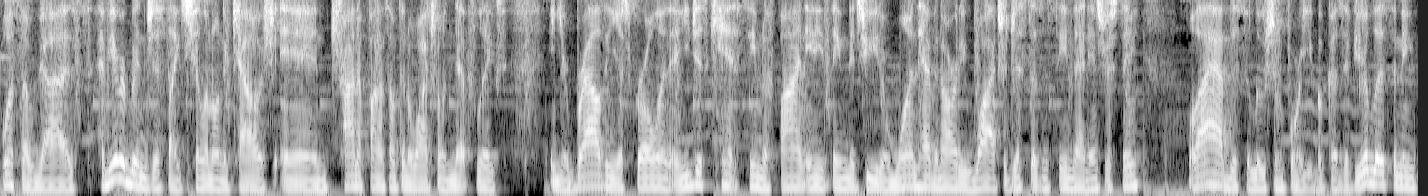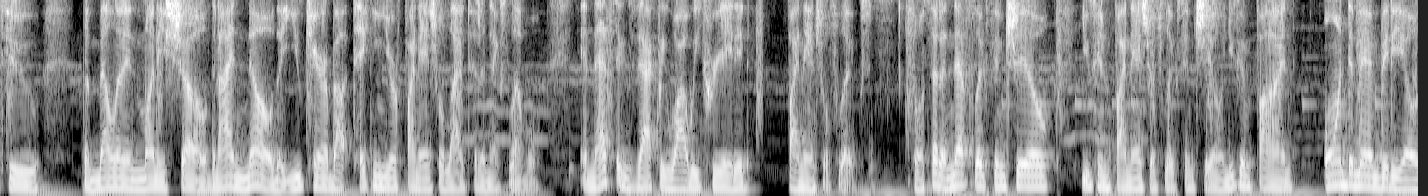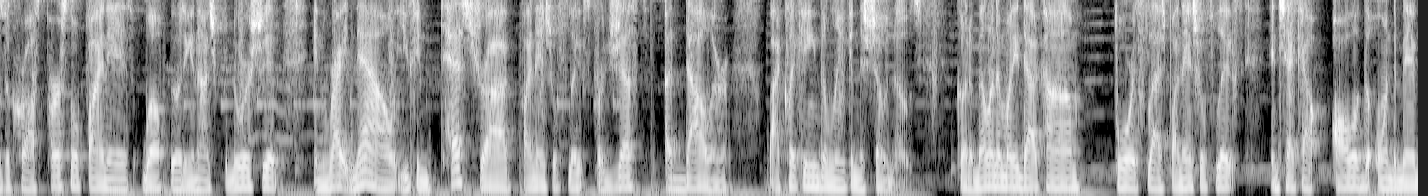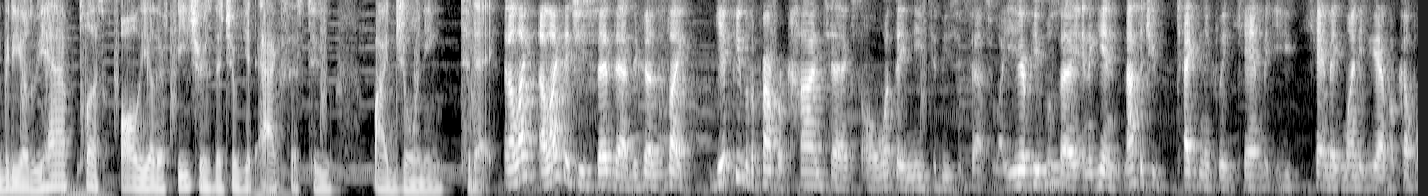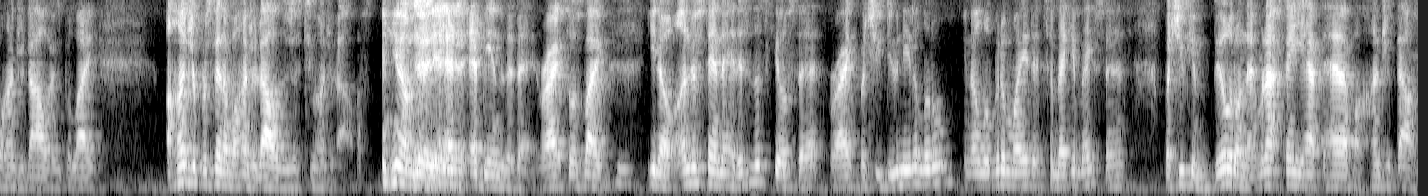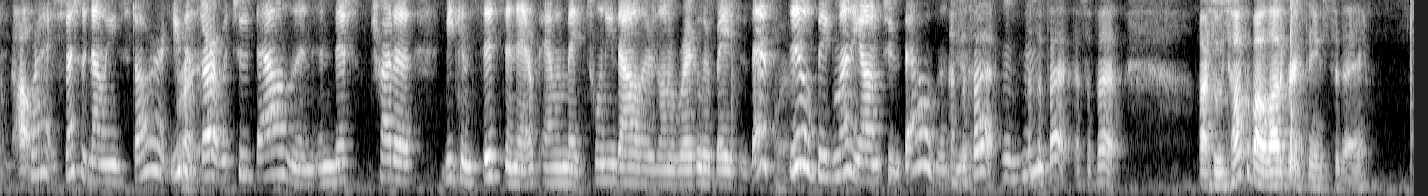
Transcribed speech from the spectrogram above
What's up, guys? Have you ever been just like chilling on the couch and trying to find something to watch on Netflix and you're browsing, you're scrolling, and you just can't seem to find anything that you either one haven't already watched or just doesn't seem that interesting? Well, I have the solution for you because if you're listening to the Melanin Money Show, then I know that you care about taking your financial life to the next level. And that's exactly why we created Financial Flicks. So instead of Netflix and chill, you can Financial Flicks and chill, and you can find on demand videos across personal finance, wealth building, and entrepreneurship. And right now, you can test drive Financial Flicks for just a dollar by clicking the link in the show notes. Go to melaninmoney.com forward slash financial flicks and check out all of the on demand videos we have, plus all the other features that you'll get access to by joining today. And I like I like that you said that because it's like give people the proper context on what they need to be successful. Like you hear people mm-hmm. say, and again, not that you technically can't but you can't make money if you have a couple hundred dollars, but like hundred percent of hundred dollars is just two hundred dollars. You know what I'm yeah, saying? Yeah, at, yeah. at, the end of the day, right? So it's like, mm-hmm. you know, understand that hey, this is a skill set, right? But you do need a little, you know, a little bit of money to, to make it make sense. But you can build on that. We're not saying you have to have a hundred thousand dollars. Right. Especially now when you start. You right. can start with two thousand and just try to be consistent at okay, I'm gonna make twenty dollars on a regular basis. That's right. still big money on two thousand. That's a fact. Mm-hmm. That's a fact. That's a fact. All right, so we talked about a lot of great things today.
